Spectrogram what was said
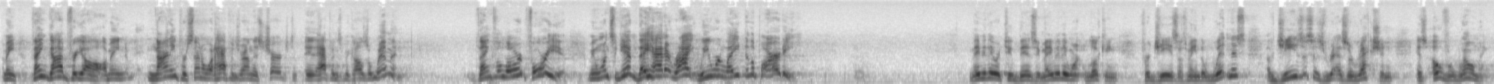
I mean, thank God for y'all. I mean, 90% of what happens around this church, it happens because of women. Thank the Lord for you. I mean, once again, they had it right. We were late to the party. Maybe they were too busy. Maybe they weren't looking for Jesus. I mean, the witness of Jesus' resurrection is overwhelming.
